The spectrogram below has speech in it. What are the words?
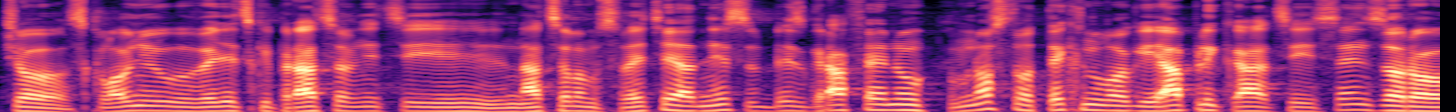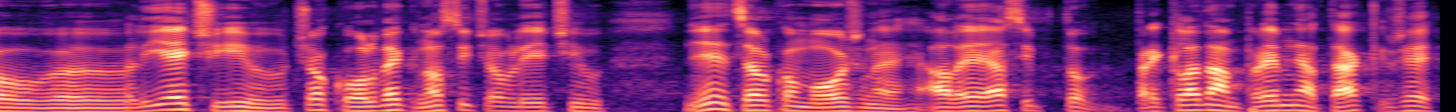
čo skloňujú vedeckí pracovníci na celom svete a dnes bez grafénu množstvo technológií, aplikácií, senzorov, liečiv, čokoľvek, nosičov liečiv, nie je celkom možné. Ale ja si to prekladám pre mňa tak, že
